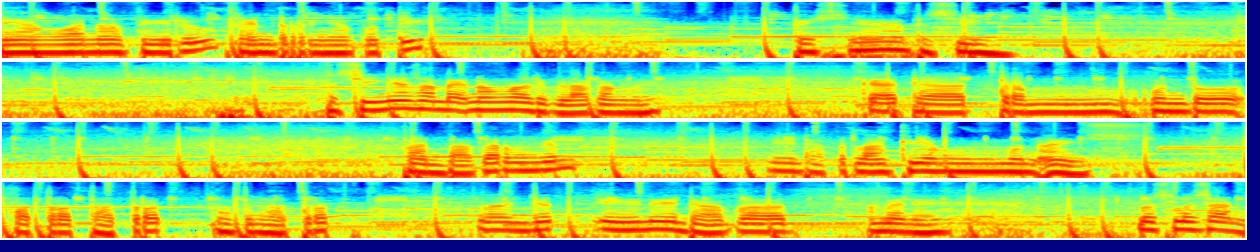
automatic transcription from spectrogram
yang warna biru fendernya putih. Base nya besi. Besinya sampai nongol di belakang nih kayak ada drum untuk bahan bakar mungkin. Ini dapat lagi yang moon ice. Hot rod hot rod mobil hot rod. Lanjut ini dapat apa nih lus-lusan.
